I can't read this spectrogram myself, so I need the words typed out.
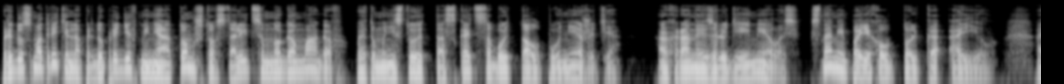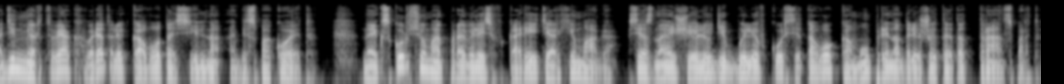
Предусмотрительно предупредив меня о том, что в столице много магов, поэтому не стоит таскать с собой толпу нежити. Охрана из людей имелась, с нами поехал только Аил. Один мертвяк вряд ли кого-то сильно обеспокоит. На экскурсию мы отправились в карете Архимага. Все знающие люди были в курсе того, кому принадлежит этот транспорт.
